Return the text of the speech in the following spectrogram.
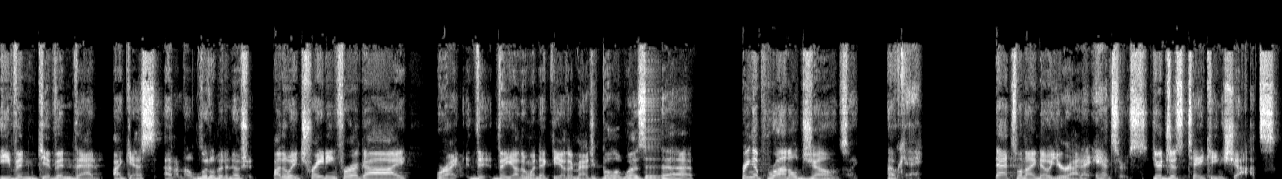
even given that, I guess, I don't know, a little bit of notion. By the way, trading for a guy where I the, the other one, Nick, the other magic bullet was uh, bring up Ronald Jones. Like, okay. that's when I know you're out of answers. You're just taking shots.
